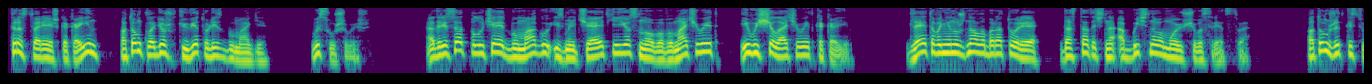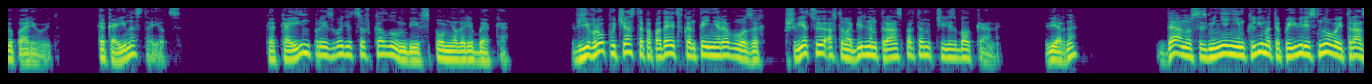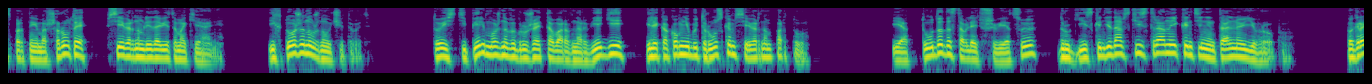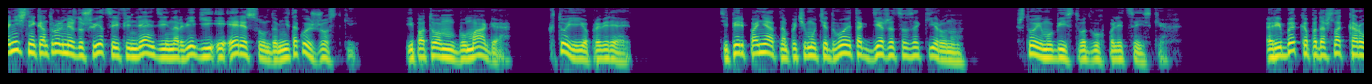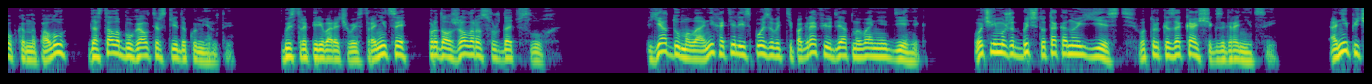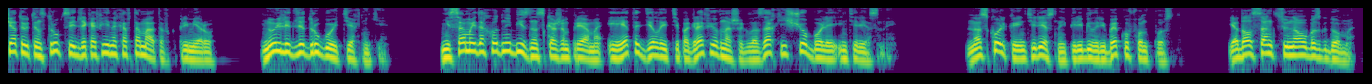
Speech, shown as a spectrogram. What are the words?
Ты растворяешь кокаин, потом кладешь в кювету лист бумаги. Высушиваешь. Адресат получает бумагу, измельчает ее, снова вымачивает и выщелачивает кокаин. Для этого не нужна лаборатория, достаточно обычного моющего средства. Потом жидкость выпаривают. Кокаин остается. «Кокаин производится в Колумбии», — вспомнила Ребекка. «В Европу часто попадает в контейнеровозах, в Швецию автомобильным транспортом через Балканы. Верно?» Да, но с изменением климата появились новые транспортные маршруты в Северном Ледовитом океане. Их тоже нужно учитывать. То есть теперь можно выгружать товар в Норвегии или каком-нибудь русском северном порту. И оттуда доставлять в Швецию, другие скандинавские страны и континентальную Европу. Пограничный контроль между Швецией, Финляндией, Норвегией и Эресундом не такой жесткий. И потом бумага. Кто ее проверяет? Теперь понятно, почему те двое так держатся за Кируну. Что им убийство двух полицейских? Ребекка подошла к коробкам на полу, достала бухгалтерские документы. Быстро переворачивая страницы, продолжала рассуждать вслух. Я думала, они хотели использовать типографию для отмывания денег. Очень может быть, что так оно и есть, вот только заказчик за границей. Они печатают инструкции для кофейных автоматов, к примеру, ну или для другой техники. Не самый доходный бизнес, скажем прямо, и это делает типографию в наших глазах еще более интересной. «Насколько интересной?» – перебил Ребекку фон Пост. «Я дал санкцию на обыск дома.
